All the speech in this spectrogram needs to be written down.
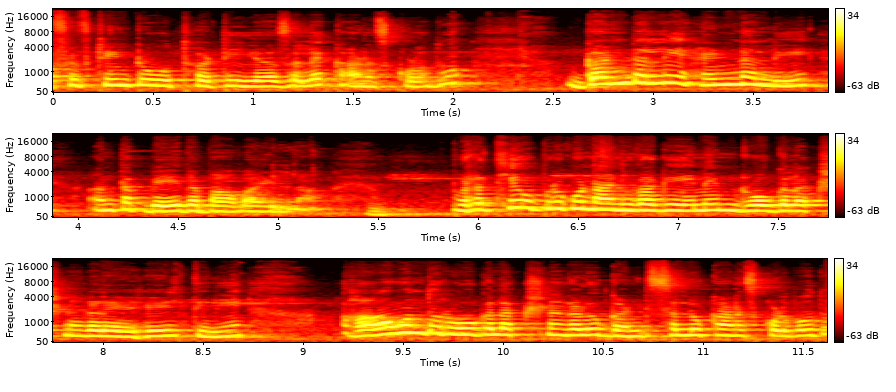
ಫಿಫ್ಟೀನ್ ಟು ಥರ್ಟಿ ಇಯರ್ಸಲ್ಲೇ ಕಾಣಿಸ್ಕೊಳ್ಳೋದು. ಗಂಡಲ್ಲಿ ಹೆಣ್ಣಲ್ಲಿ ಅಂತ ಭೇದ ಭಾವ ಇಲ್ಲ. ಪ್ರತಿಯೊಬ್ಬರಿಗೂ ನಾನು ಇವಾಗ ಏನೇನು ರೋಗ ಲಕ್ಷಣಗಳು ಹೇಳ್ತೀನಿ ಆ ಒಂದು ರೋಗ ಲಕ್ಷಣಗಳು ಗಂಡಸಲ್ಲೂ ಕಾಣಿಸ್ಕೊಳ್ಬೋದು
